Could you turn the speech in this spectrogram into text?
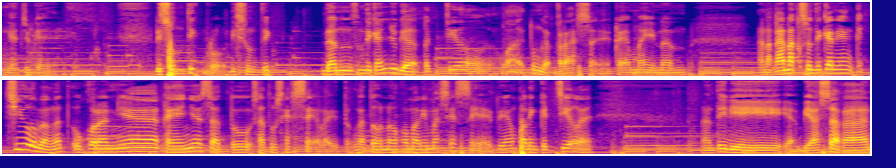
nggak juga ya. Disuntik bro disuntik. Dan suntikannya juga kecil wah itu nggak kerasa ya kayak mainan anak-anak suntikan yang kecil banget. Ukurannya kayaknya satu satu cc lah itu nggak tahu 0,5 cc ya itu yang paling kecil ya nanti di ya biasa kan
